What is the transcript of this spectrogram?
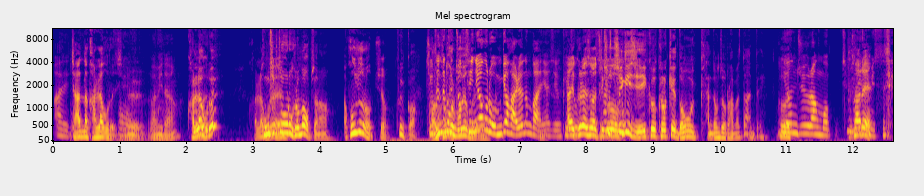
아니, 자한당 갈라 그러지. 어. 네. 밤이당. 갈라 그래? 갈라 공식적으로 그런 말 없잖아. 아, 공식적으로 없죠. 그러니까. 지금 근데 운동을 그쪽 진영으로 옮겨가려는 거 아니야 지금? 계속 아니 그래서 지금 추측이지. 그거 그렇게 너무 단정적으로 하면 또 안 돼. 그 이현주랑 뭐 부산에- 좀 있으세요?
